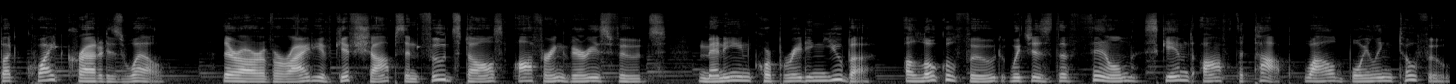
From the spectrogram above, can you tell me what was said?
but quite crowded as well. There are a variety of gift shops and food stalls offering various foods, many incorporating yuba, a local food which is the film skimmed off the top while boiling tofu.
